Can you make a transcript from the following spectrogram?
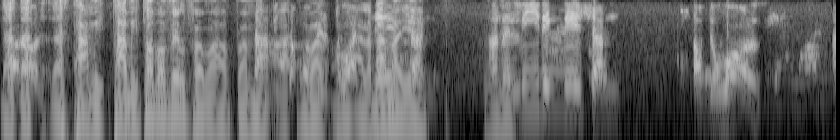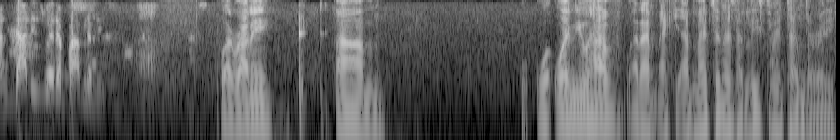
That, that, that's Tommy Tommy Tuberville from uh, from uh, Tommy uh, from, uh, from Alabama. Yeah. nation. and a leading nation of the world. And that is where the problem is. Well, Ronnie, um, w- when you have, and I, I, have mentioned this at least three times already,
